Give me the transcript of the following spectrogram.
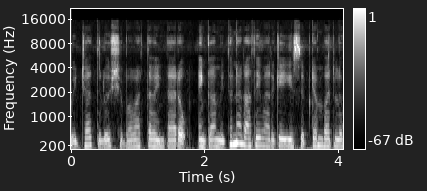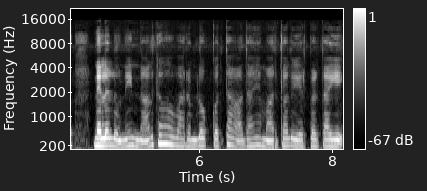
విద్యార్థులు శుభవార్త వింటారు. ఇంకా మిథున రాశి వారికి ఈ సెప్టెంబర్లో నెలలోని నాలుగవ వారంలో కొత్త ఆదాయ మార్గాలు ఏర్పడతాయి.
